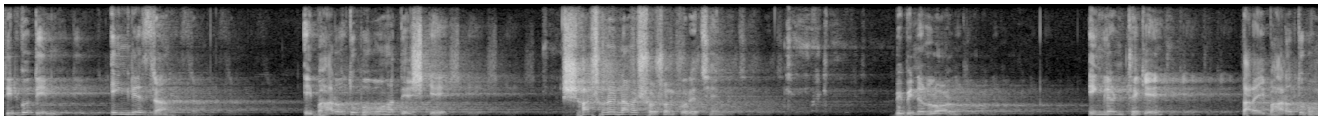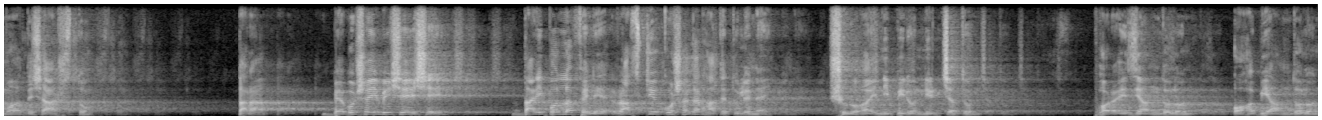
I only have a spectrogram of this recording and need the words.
দীর্ঘদিন ইংরেজরা এই ভারত উপমহাদেশকে শাসনের নামে শোষণ করেছে। বিভিন্ন লর্ড ইংল্যান্ড থেকে তারা এই ভারত উপমহাদেশে আসতো। তারা ব্যবসায়ী বেশে এসে দাড়িপল্লা ফেলে রাষ্ট্রীয় কোষাগার হাতে তুলে নেয়। শুরু হয় নিপীড়ন, নির্যাতন, ফরাইজি আন্দোলন, ওহাবি আন্দোলন,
